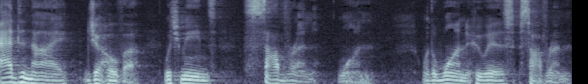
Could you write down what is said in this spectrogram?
Adonai Jehovah, which means sovereign one, or the one who is sovereign.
